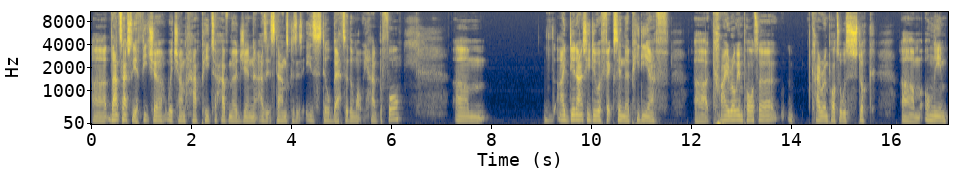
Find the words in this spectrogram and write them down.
Uh, that's actually a feature which I'm happy to have merged in as it stands because it is still better than what we had before. Um, I did actually do a fix in the PDF uh, Cairo importer. Cairo importer was stuck um, only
